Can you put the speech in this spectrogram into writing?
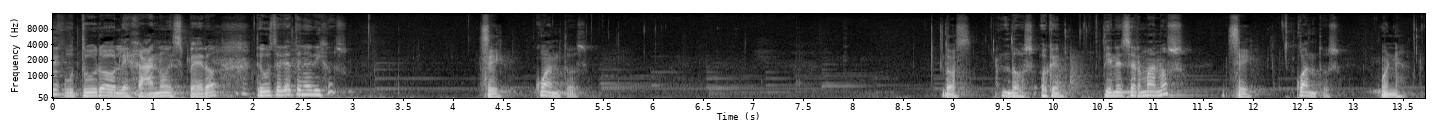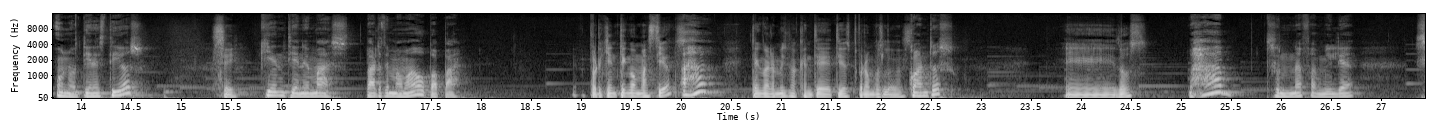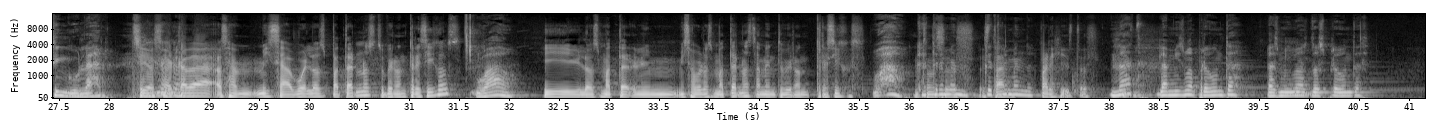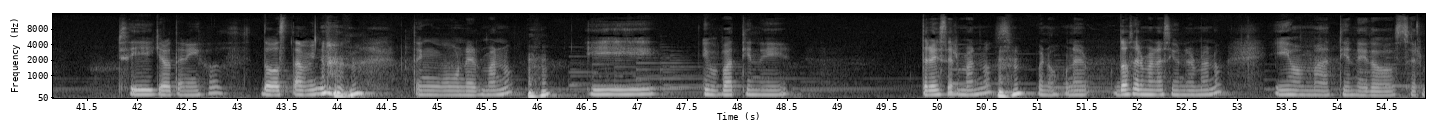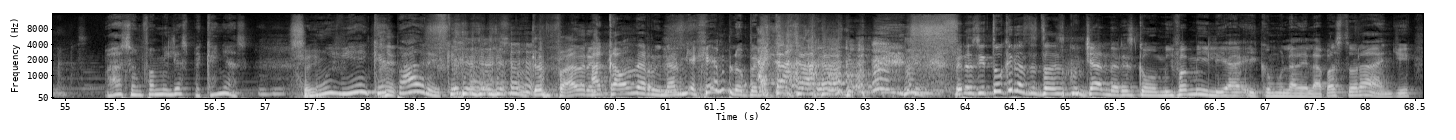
futuro lejano, espero. ¿Te gustaría tener hijos? Sí. ¿Cuántos? Dos. Dos, ok. ¿Tienes hermanos? Sí. ¿Cuántos? Una. Uno. ¿Tienes tíos? Sí. ¿Quién tiene más? ¿Parte mamá o papá? ¿Por quién tengo más tíos? Ajá. Tengo la misma cantidad de tíos por ambos lados. ¿Cuántos? Eh, dos. Ah, son una familia singular. Sí, o sea, cada, o sea, mis abuelos paternos tuvieron tres hijos Wow. y los mater- y mis abuelos maternos también tuvieron tres hijos. Wow, qué Entonces, tremendo, qué están tremendo. parejistas. Nat, la misma pregunta, las mismas dos preguntas. Sí, quiero tener hijos. Dos también. Tengo un hermano y mi papá tiene tres hermanos. Bueno, una- dos hermanas y un hermano. Y mi mamá tiene dos hermanos. Ah, son familias pequeñas. Sí. Muy bien, qué padre, qué padrísimo. ¡Qué padre! Acaban de arruinar mi ejemplo, pero... pero si tú que nos estás escuchando eres como mi familia y como la de la pastora Angie,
